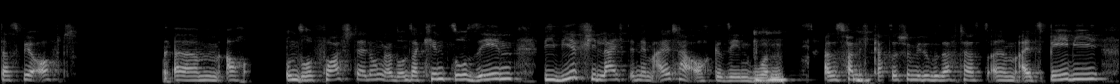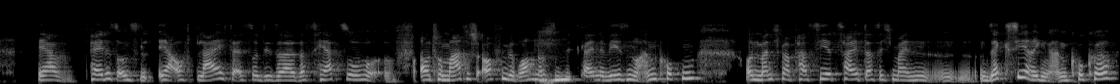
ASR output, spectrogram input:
dass wir oft ähm, auch unsere Vorstellung, also unser Kind so sehen, wie wir vielleicht in dem Alter auch gesehen wurden. Mhm. Also das fand ich mhm. gerade so schön, wie du gesagt hast, ähm, als Baby ja, fällt es uns ja oft leicht, da ist so dieser, das Herz so automatisch offen, wir brauchen uns mhm. kleine Wesen nur angucken. Und manchmal passiert es halt, dass ich meinen Sechsjährigen angucke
